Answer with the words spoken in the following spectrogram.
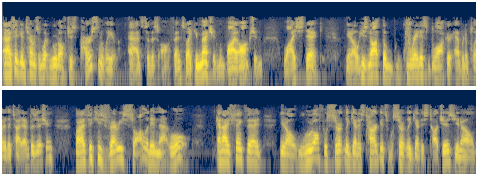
And I think in terms of what Rudolph just personally adds to this offense, like you mentioned, Y option, Y stick? You know, he's not the greatest blocker ever to play the tight end position, but I think he's very solid in that role. And I think that, you know, Rudolph will certainly get his targets, will certainly get his touches, you know,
